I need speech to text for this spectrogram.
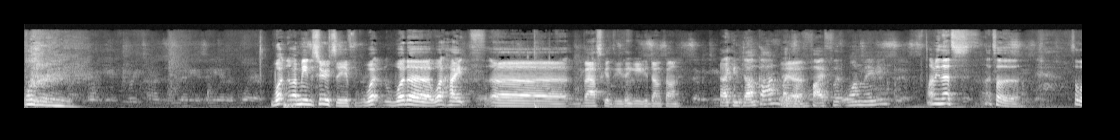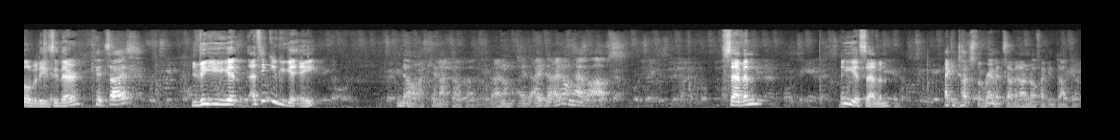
What I mean, seriously, if what what uh what height uh basket do you think you could dunk on? I can dunk on like Yeah. a five foot one maybe, I mean, that's that's a that's a little bit easy there. kid size. You think you could get? I think you could get eight, No, I cannot dunk on it. I don't. I, I, I don't have ups. seven. I think you get seven. I can touch the rim at seven. I don't know if I can dunk it.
